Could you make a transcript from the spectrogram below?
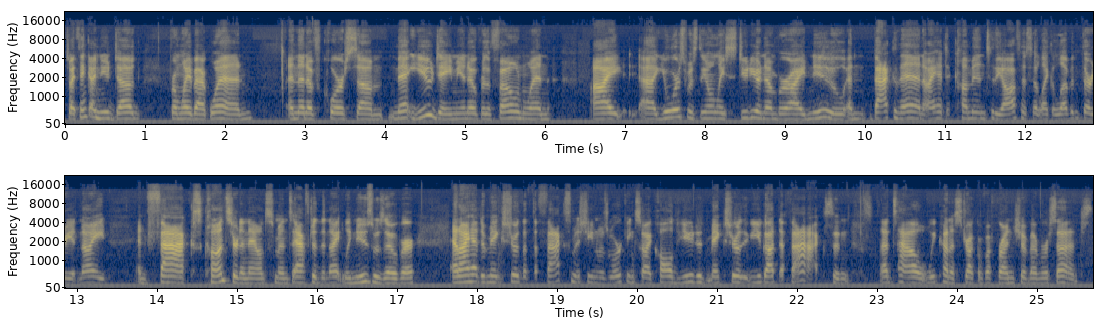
So i think i knew doug from way back when. And then of course um, met you damien over the phone when I uh, yours was the only studio number I knew, and back then I had to come into the office at like 11:30 at night and fax concert announcements after the nightly news was over. And I had to make sure that the fax machine was working. So I called you to make sure that you got the fax, and that's how we kind of struck up a friendship ever since.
